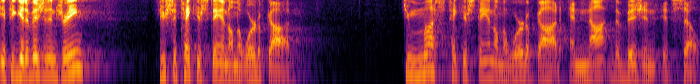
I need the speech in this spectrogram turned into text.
If you get a vision and dream, you should take your stand on the Word of God. You must take your stand on the Word of God and not the vision itself.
